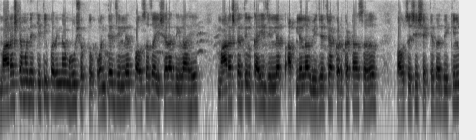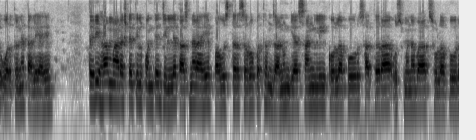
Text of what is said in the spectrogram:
महाराष्ट्रामध्ये किती परिणाम होऊ शकतो? कोणत्या जिल्ह्यात पावसाचा इशारा दिला आहे? महाराष्ट्रातील काही जिल्ह्यात आपल्याला विजेच्या कडकटासह पावसाची शक्यता देखील वर्तवण्यात आली आहे. तरी हा महाराष्ट्रातील कोणत्या जिल्ह्यात असणार आहे? पाऊस तर सर्वप्रथम जाणून घ्या. सांगली कोल्हापूर सातारा उस्मानाबाद सोलापूर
